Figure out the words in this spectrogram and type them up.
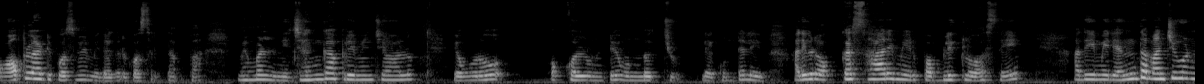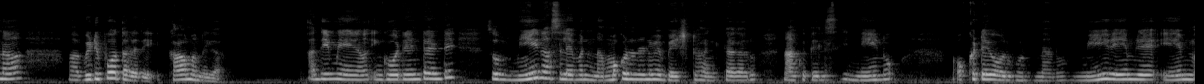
పాపులారిటీ కోసమే మీ దగ్గరకు వస్తారు తప్ప మిమ్మల్ని నిజంగా ప్రేమించే వాళ్ళు ఎవరో ఒక్కళ్ళు ఉంటే ఉండొచ్చు లేకుంటే లేదు. అది కూడా ఒక్కసారి మీరు పబ్లిక్లో వస్తే అది మీరు ఎంత మంచిగా ఉన్నా విడిపోతారు అది కామన్గా. అది మేము ఇంకోటి ఏంటంటే సో మీరు అసలు ఏమైనా నమ్మకం ఉండడమే బెస్ట్ అంకిత గారు. నాకు తెలిసి నేను ఒక్కటే కోరుకుంటున్నాను. మీరు ఏం చే- ఏం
